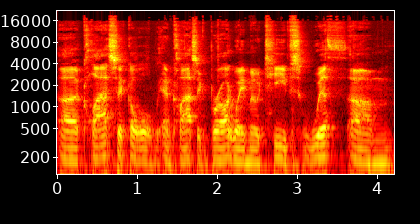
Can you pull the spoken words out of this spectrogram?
uh, classical and classic Broadway motifs with um,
